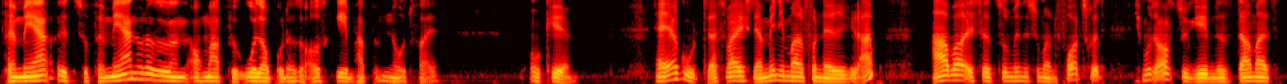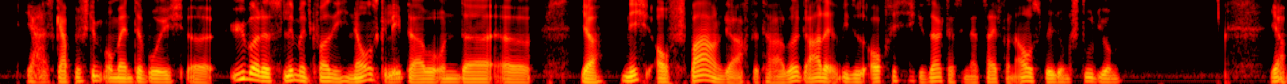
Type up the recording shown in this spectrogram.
vermehr, äh, zu vermehren oder so, sondern auch mal für Urlaub oder so ausgegeben habe im Notfall. Okay. Ja, ja, gut. Das weicht ja minimal von der Regel ab. Aber ist ja zumindest schon mal ein Fortschritt. Ich muss auch zugeben, dass damals, ja, es gab bestimmt Momente, wo ich äh, über das Limit quasi hinausgelebt habe und äh, ja, nicht auf Sparen geachtet habe. Gerade, wie du auch richtig gesagt hast, in der Zeit von Ausbildung, Studium. Ja,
